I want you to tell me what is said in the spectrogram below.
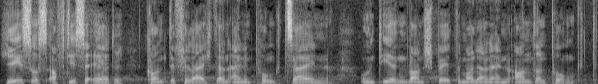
Jesus auf dieser Erde konnte vielleicht an einem Punkt sein und irgendwann später mal an einem anderen Punkt.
